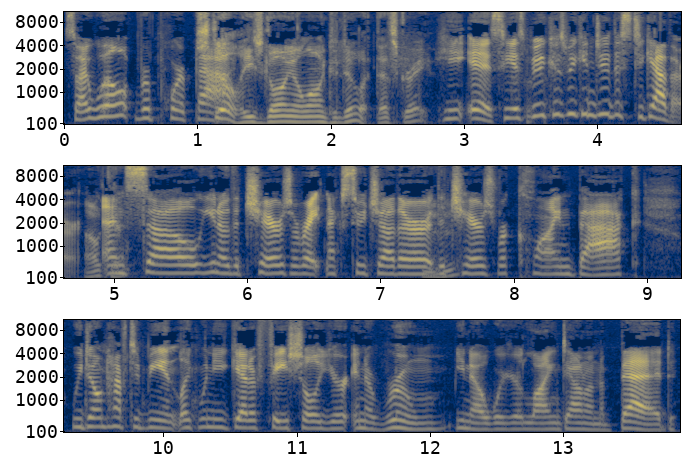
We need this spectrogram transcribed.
So I will report back. Still, he's going along to do it. That's great. He is. He is because we can do this together. Okay. Mm-hmm. And so, you know, the chairs are right next to each other. The chairs recline back. We don't have to be in like when you get a facial, you're in a room, you know, where you're lying down on a bed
